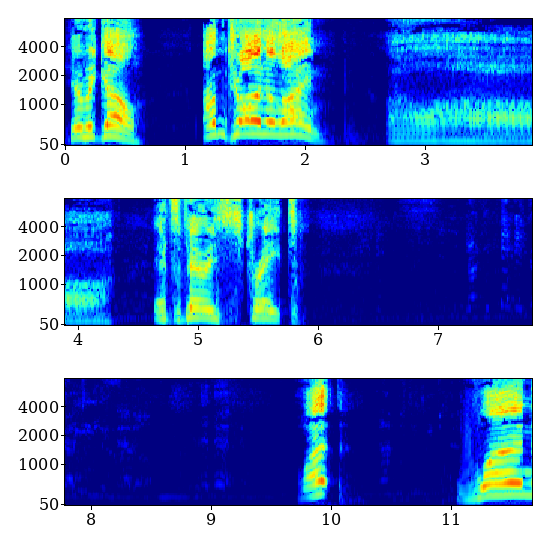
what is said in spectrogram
Here we go. I'm drawing a line. Oh, it's very straight. What? One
